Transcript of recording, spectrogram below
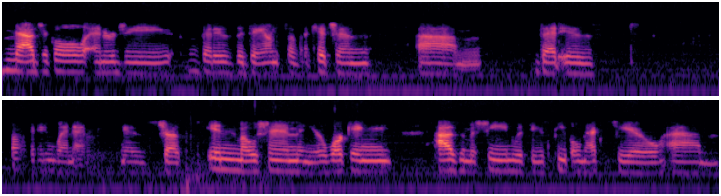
magical energy that is the dance of the kitchen, um, that is when everything is just in motion and you're working as a machine with these people next to you. Um,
